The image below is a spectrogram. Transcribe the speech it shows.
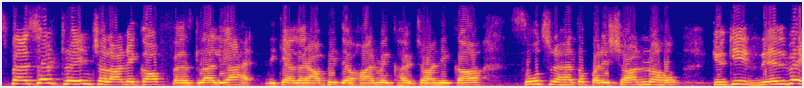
स्पेशल ट्रेन चलाने का फैसला लिया है। देखिए, अगर आप भी त्योहार में घर जाने का सोच रहे हैं तो परेशान ना हो, क्योंकि railway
